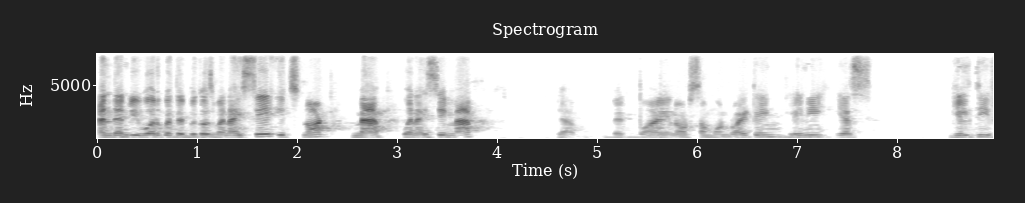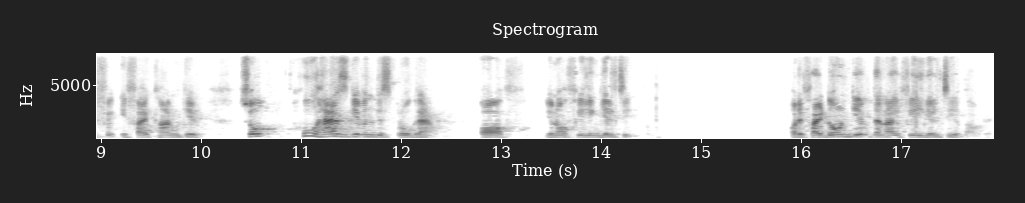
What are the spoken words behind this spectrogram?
And then we work with it because when I say it's not map, when I say map, yeah, Bedwine or someone writing, Lini, yes, guilty if, if I can't give. So who has given this program of, you know, feeling guilty? Or if I don't give, then I'll feel guilty about it.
